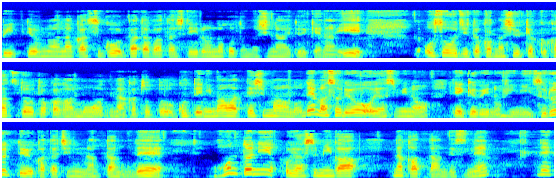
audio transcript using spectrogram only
日っていうのはなんかすごいバタバタしていろんなこともしないといけない。お掃除とか、まあ、集客活動とかがもうなんかちょっと後手に回ってしまうので、まあ、それをお休みの定休日の日にするっていう形になったので、本当にお休みがなかったんですね。で、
